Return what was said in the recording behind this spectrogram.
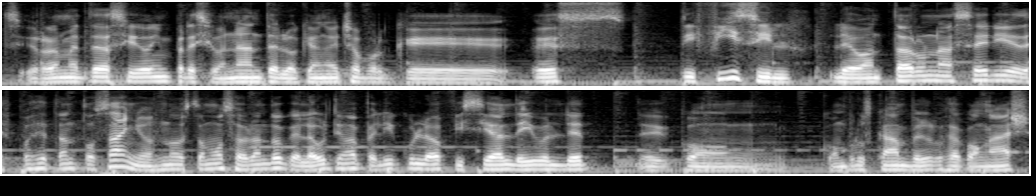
Sí, realmente ha sido impresionante lo que han hecho porque es difícil levantar una serie después de tantos años, ¿no? Estamos hablando que la última película oficial de Evil Dead eh, con, con Bruce Campbell, o sea, con Ash,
